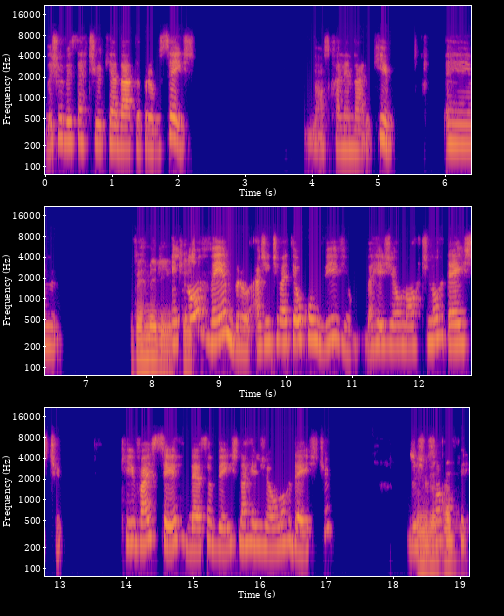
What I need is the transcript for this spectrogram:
deixa eu ver certinho aqui a data para vocês. Nosso calendário aqui. É, Vermelhinho. em novembro, a gente vai ter o convívio da região Norte e Nordeste, que vai ser, dessa vez, na região Nordeste. Deixa eu só é conferir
